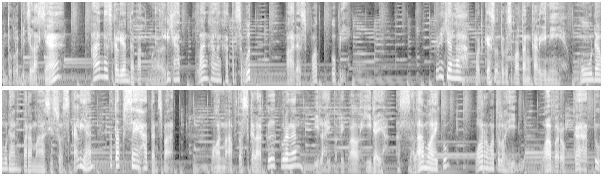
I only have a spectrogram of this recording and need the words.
Untuk lebih jelasnya, Anda sekalian dapat melihat langkah-langkah tersebut pada spot UPI. Demikianlah podcast untuk kesempatan kali ini. Mudah-mudahan para mahasiswa sekalian tetap sehat dan semangat. Mohon maaf atas segala kekurangan. Bila taufik wal hidayah. Assalamualaikum warahmatullahi wabarakatuh.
